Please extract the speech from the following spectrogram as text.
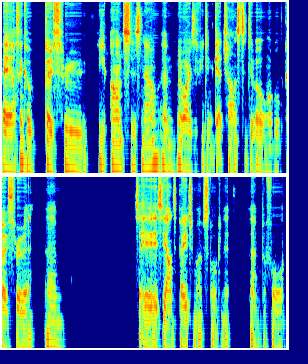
Yeah, I think I'll go through the answers now. Um, no worries if you didn't get a chance to do it all, I will go through it. Um, so here is the answer page. I might have scrolled on it um, before.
